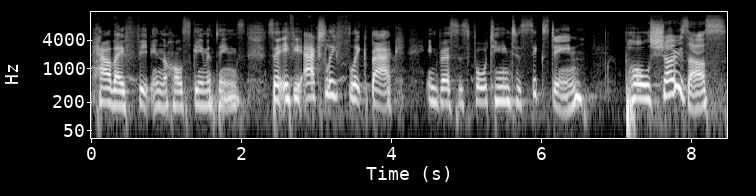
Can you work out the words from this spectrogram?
how they fit in the whole scheme of things. So if you actually flick back in verses 14 to 16, Paul shows us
